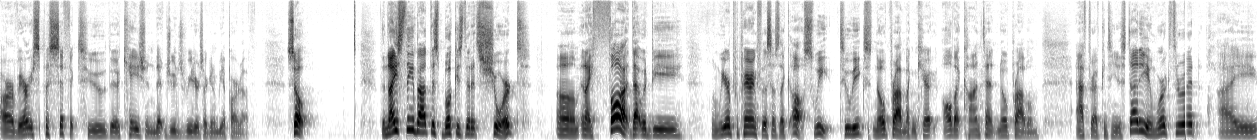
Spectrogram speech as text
are very specific to the occasion that Jude's readers are going to be a part of. So, the nice thing about this book is that it's short. Um, and I thought that would be, when we were preparing for this, I was like, oh, sweet, two weeks, no problem. I can carry all that content, no problem. After I've continued to study and work through it, I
